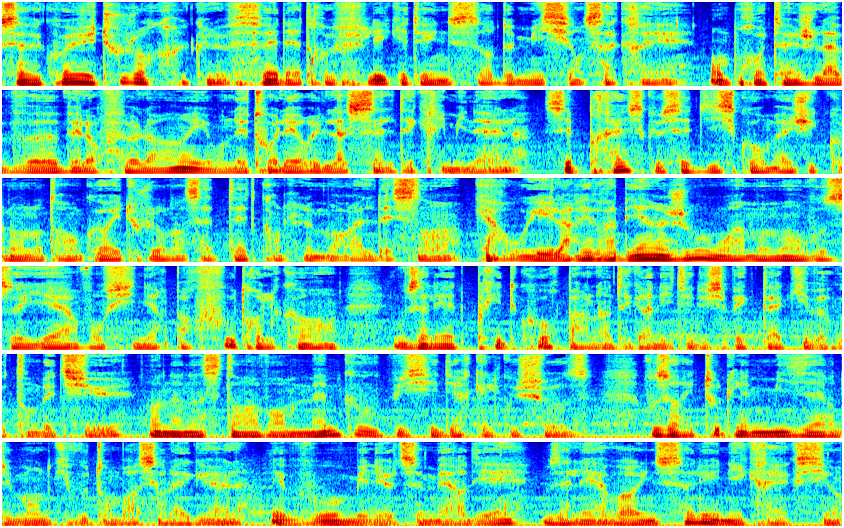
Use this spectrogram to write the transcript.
Vous savez quoi, j'ai toujours cru que le fait d'être flic était une sorte de mission sacrée. On protège la veuve et l'orphelin et on nettoie les rues de la selle des criminels. C'est presque ce discours magique que l'on entend encore et toujours dans sa tête quand le moral descend. Car oui, il arrivera bien un jour où à un moment vos œillères vont finir par foutre le camp vous allez être pris de court par l'intégralité du spectacle qui va vous tomber dessus. En un instant avant même que vous puissiez dire quelque chose, vous aurez toute la misère du monde qui vous tombera sur la gueule. Et vous, au milieu de ce merdier, vous allez avoir une seule et unique réaction,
